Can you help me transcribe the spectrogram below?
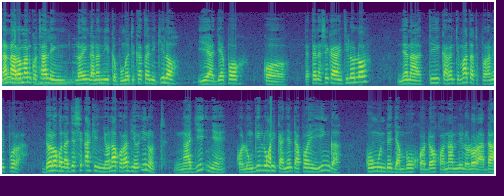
Nana Roman Kotaling loingana ni kabung'ati kata ni kilo. yia jepo ko tetene sikayan ti lolor nyena ti karen ti matat porani pora dologo na je si'daki nyona ko radio inot ŋaji nye ko luŋgi luŋa ti kanyen ta po yiyiŋga ko ŋunde jambu ko do ko nan i lolor ada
